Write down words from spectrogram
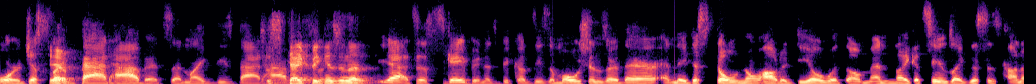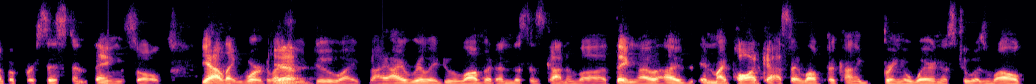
or just yeah. like bad habits and like these bad it's habits. escaping, isn't it? Yeah, it's escaping. It's because these emotions are there and they just don't know how to deal with them. And like it seems like this is kind of a persistent thing. So yeah, like work like yeah. you do, I, I, I really do love it. And this is kind of a thing I, I in my podcast I love to kind of bring awareness to as well.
